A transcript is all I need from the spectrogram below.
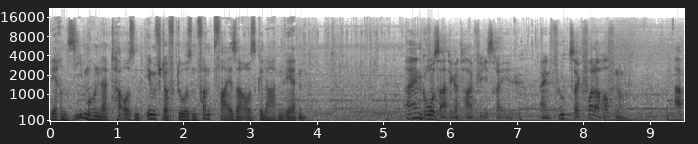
während 700.000 Impfstoffdosen von Pfizer ausgeladen werden. Ein großartiger Tag für Israel. Ein Flugzeug voller Hoffnung. Ab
